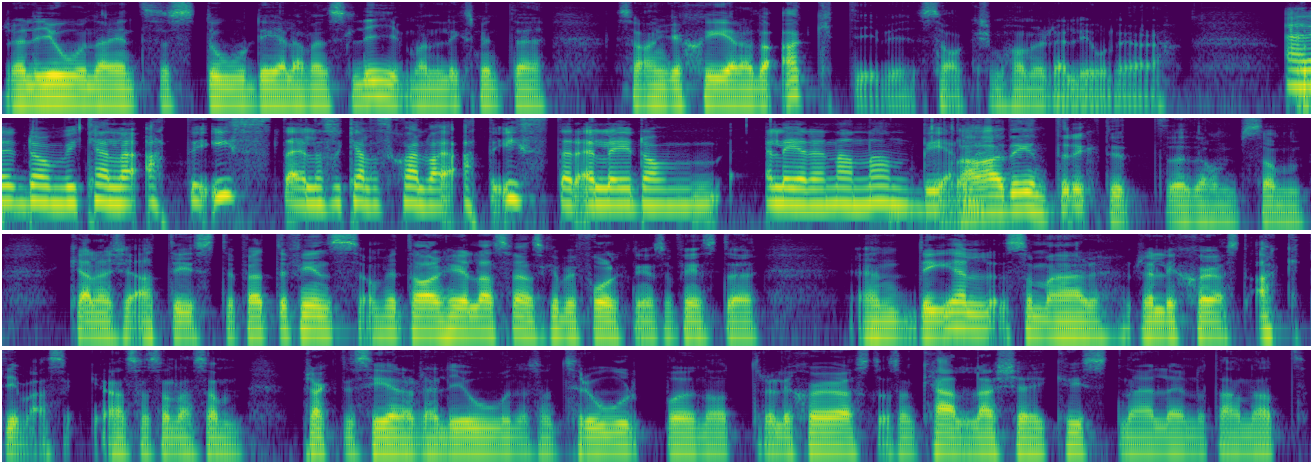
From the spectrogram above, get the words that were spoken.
Religion är inte så stor del av ens liv. Man är liksom inte så engagerad och aktiv i saker som har med religion att göra. Är det de vi kallar ateister eller så kallas själva ateister eller är, de, eller är det en annan del? Nej, det är inte riktigt de som kallar sig ateister. För att det finns, om vi tar hela svenska befolkningen så finns det en del som är religiöst aktiva, alltså sådana som praktiserar religion och som tror på något religiöst och som kallar sig kristna eller något annat.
